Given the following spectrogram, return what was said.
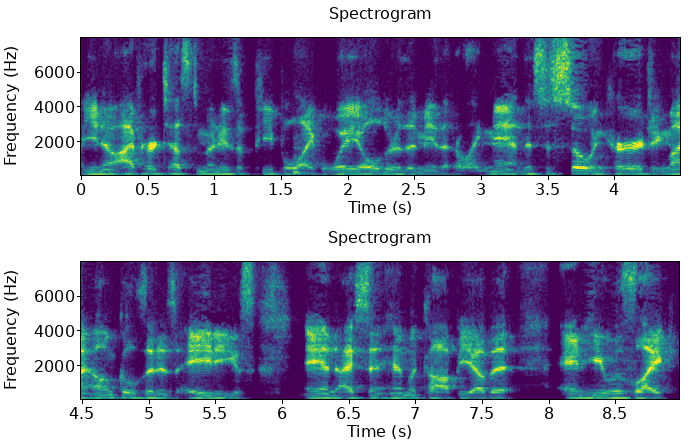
you know, I've heard testimonies of people like way older than me that are like, man, this is so encouraging. My uncle's in his 80s, and I sent him a copy of it, and he was like,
